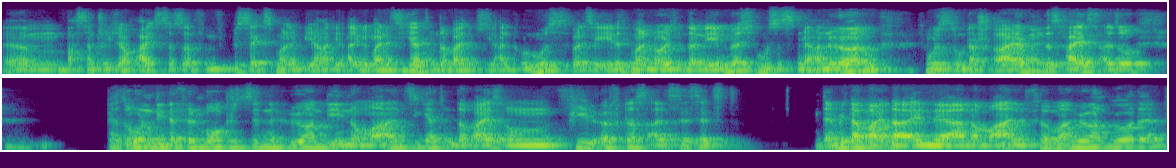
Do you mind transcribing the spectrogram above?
ähm, was natürlich auch heißt, dass er fünf bis sechs Mal im Jahr die allgemeine Sicherheitsunterweisung sich antun muss, weil es ja jedes Mal ein neues Unternehmen ist. Ich muss es mir anhören, ich muss es unterschreiben. Das heißt also, Personen, die in der Filmbranche sind, hören die normalen Sicherheitsunterweisungen viel öfters, als das jetzt der Mitarbeiter in der normalen Firma hören würde.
